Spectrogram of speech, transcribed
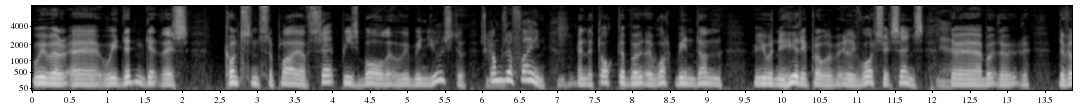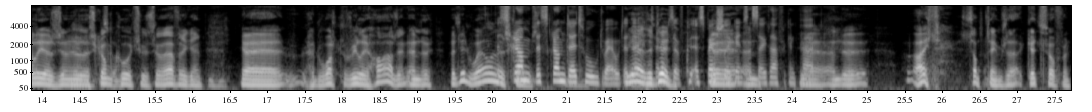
we were uh, we didn't get this constant supply of set piece ball that we've been used to. Scrums are fine, Mhm. and they talked about the work being done. You wouldn't hear it probably, but you've watched it since Yeah. uh, about the, the De Villiers, you know, Yeah, the scrum, scrum. coach who's South African, Mhm. uh, had worked really hard, and, and they, they did well in The the, scrum, scrums. the scrum did hold well, didn't Yeah, it? in they terms did. Of, especially Uh, against the South African pack. Yeah, and uh, I sometimes that gets suffering.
